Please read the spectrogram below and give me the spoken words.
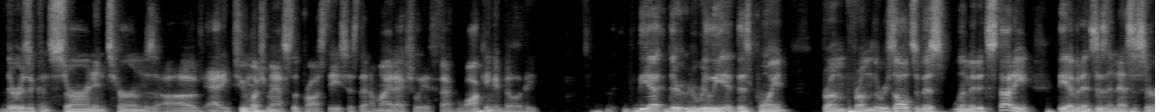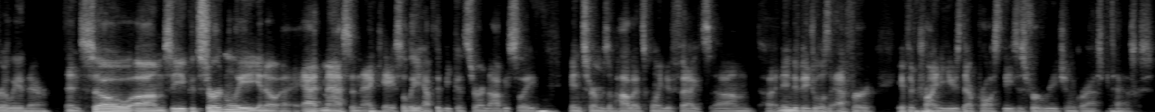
there is a concern in terms of adding too much mass to the prosthesis that it might actually affect walking ability. The there really at this point from from the results of this limited study, the evidence isn't necessarily there, and so um, so you could certainly you know add mass in that case. Although you have to be concerned, obviously, in terms of how that's going to affect um, an individual's effort if they're trying to use that prosthesis for reach and grasp tasks.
